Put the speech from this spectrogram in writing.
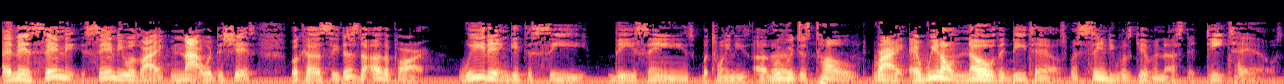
and then cindy cindy was like not with the shits. Because see this is the other part we didn't get to see these scenes between these other We were just told. right and we don't know the details but cindy was giving us the details.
